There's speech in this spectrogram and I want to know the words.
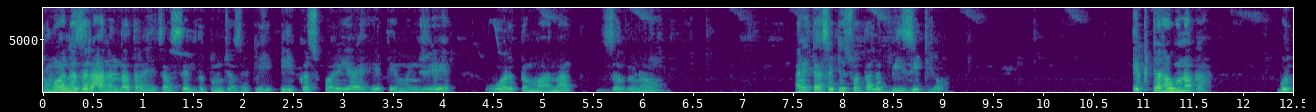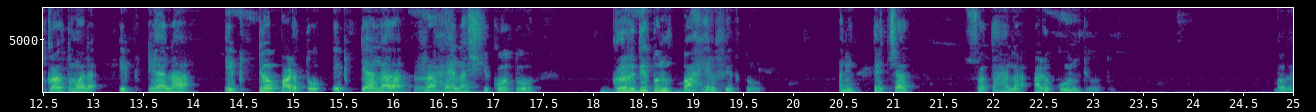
तुम्हाला जर आनंदात राहायचं असेल तर तुमच्यासाठी एकच पर्याय आहे ते म्हणजे वर्तमानात जगणं. आणि त्यासाठी स्वतःला बिझी ठेवा. एकटे राहू नका. भूतकाळ तुम्हाला एकट्याला एकटं पाडतो एकट्याला राहायला शिकवतो गर्दीतून बाहेर फेकतो आणि त्याच्यात स्वतःला अडकवून ठेवतो. बघा.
